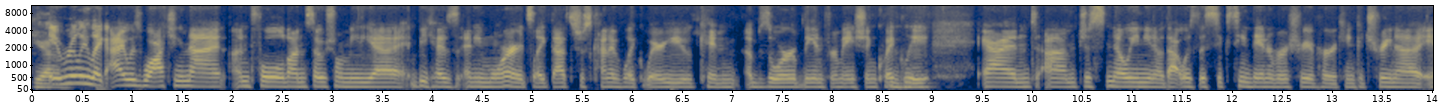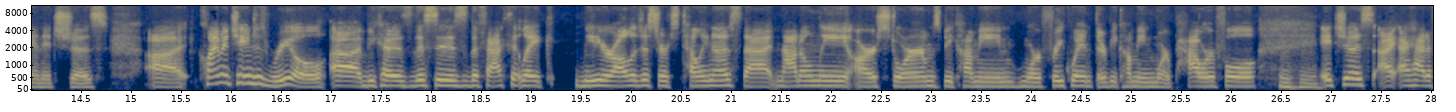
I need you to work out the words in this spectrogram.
yeah. it really like I was watching that unfold on social media because anymore it's like that's just kind of like where you can absorb the information quickly. Mm-hmm. And um, just knowing, you know, that was the 16th anniversary of Hurricane Katrina, and it's just uh, climate change is real uh, because this is the fact that like meteorologists are telling us that not only are storms becoming more frequent, they're becoming more powerful. Mm-hmm. It just, I, I had a,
